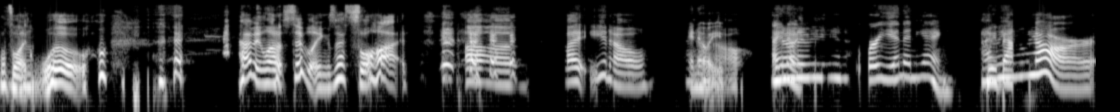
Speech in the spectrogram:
of like, Mhm. whoa, having a lot of siblings, that's a lot. Um, but you know, I know don't what you- know. I know know what I mean? We're yin and yang. I We mean, ba- we are.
